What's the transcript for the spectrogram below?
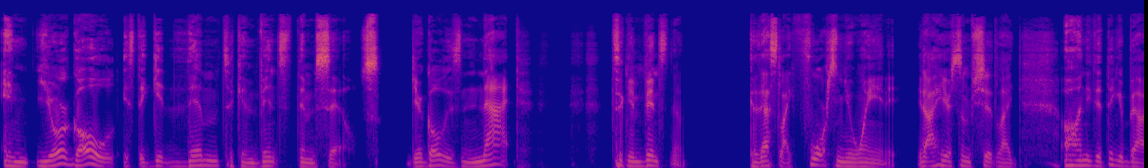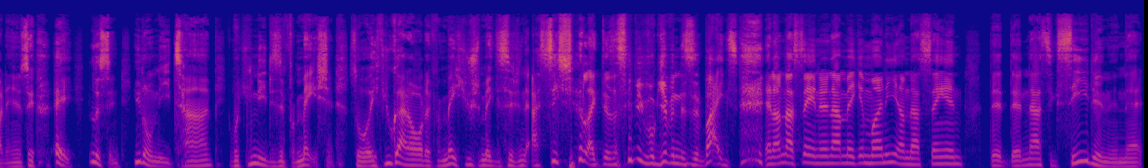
and your goal is to get them to convince themselves. Your goal is not to convince them because that's like forcing your way in it. You know, I hear some shit like, oh, I need to think about it and say, hey, listen, you don't need time. What you need is information. So if you got all the information, you should make a decision. I see shit like this. I see people giving this advice. And I'm not saying they're not making money. I'm not saying that they're not succeeding in that,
